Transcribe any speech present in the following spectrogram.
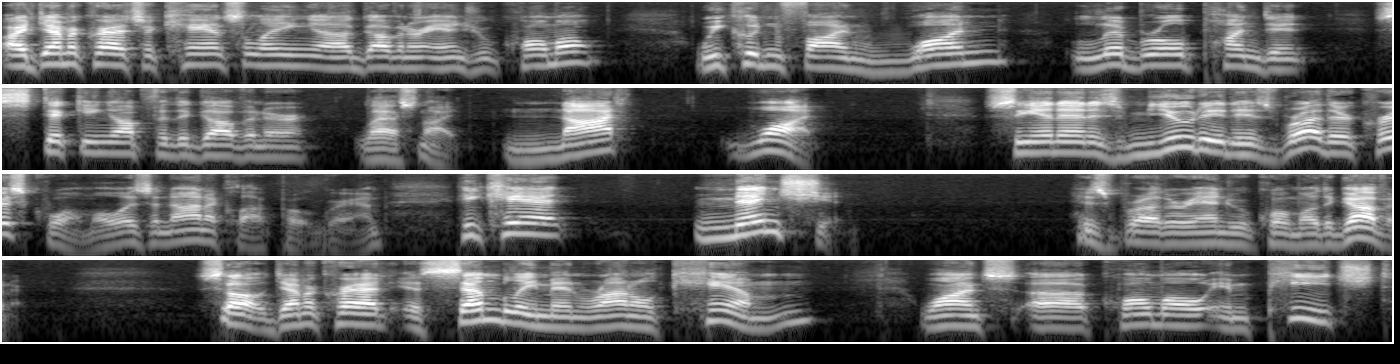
All right, Democrats are canceling uh, Governor Andrew Cuomo. We couldn't find one liberal pundit sticking up for the governor last night. Not one. CNN has muted his brother, Chris Cuomo, as a nine o'clock program. He can't mention his brother, Andrew Cuomo, the governor. So, Democrat Assemblyman Ronald Kim wants uh, Cuomo impeached,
